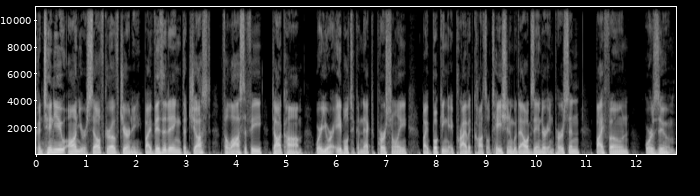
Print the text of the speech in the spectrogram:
Continue on your self growth journey by visiting thejustphilosophy.com, where you are able to connect personally by booking a private consultation with Alexander in person, by phone, or Zoom.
